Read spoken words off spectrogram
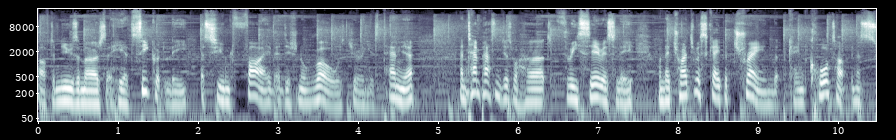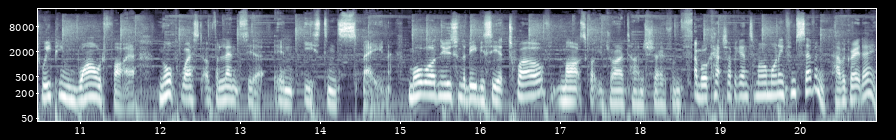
after news emerged that he had secretly assumed five additional roles during his tenure. And 10 passengers were hurt, three seriously, when they tried to escape a train that became caught up in a sweeping wildfire northwest of Valencia in eastern Spain. More world news from the BBC at 12. Mark's got your drive time show from. and we'll catch up again tomorrow morning from 7. Have a great day.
